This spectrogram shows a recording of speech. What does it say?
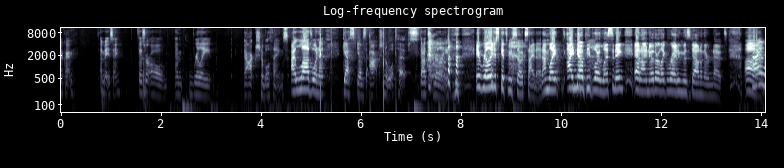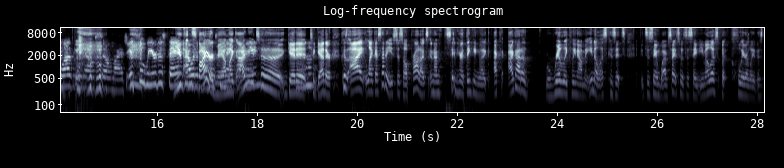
Okay. Amazing. Those are all um, really actionable things. I love when a guest gives actionable tips. That's really, it really just gets me so excited. I'm like, I know people are listening and I know they're like writing this down in their notes. Um, I love email so much. It's the weirdest thing. You've inspired me. I'm like, I need to get it together. Cause I, like I said, I used to sell products and I'm sitting here thinking like, I, I gotta really clean out my email list because it's, it's the same website. So it's the same email list, but clearly this,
